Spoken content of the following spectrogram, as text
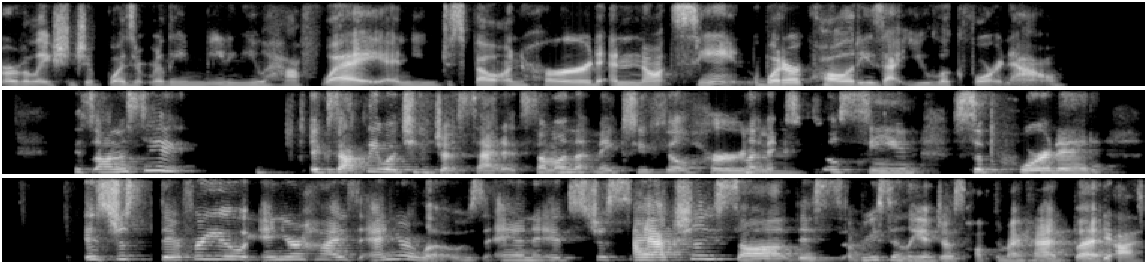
or relationship wasn't really meeting you halfway and you just felt unheard and not seen. What are qualities that you look for now? It's honestly exactly what you just said. It's someone that makes you feel heard, that makes you feel seen, supported. It's just there for you in your highs and your lows. And it's just, I actually saw this recently, it just popped in my head, but yeah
